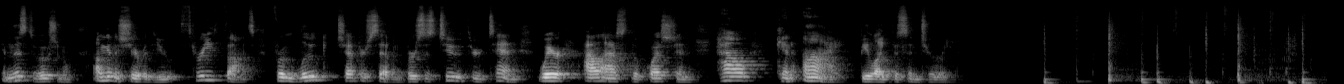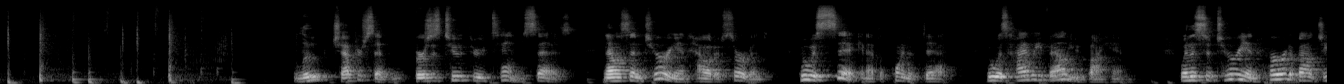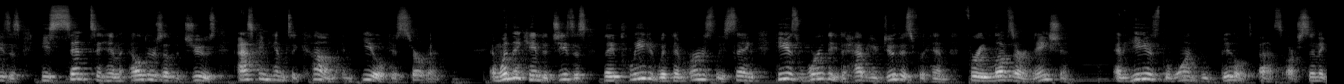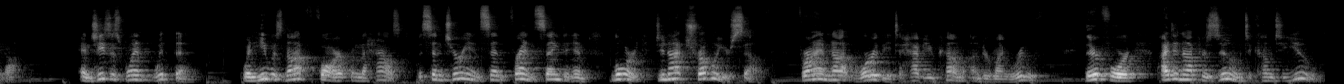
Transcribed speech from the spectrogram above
In this devotional, I'm going to share with you three thoughts from Luke chapter 7, verses 2 through 10, where I'll ask the question How can I be like the centurion? Luke chapter 7, verses 2 through 10 says, Now a centurion had a servant who was sick and at the point of death, who was highly valued by him. When the centurion heard about Jesus, he sent to him elders of the Jews, asking him to come and heal his servant. And when they came to Jesus, they pleaded with him earnestly, saying, He is worthy to have you do this for him, for he loves our nation, and he is the one who built us our synagogue. And Jesus went with them. When he was not far from the house, the centurion sent friends, saying to him, Lord, do not trouble yourself, for I am not worthy to have you come under my roof. Therefore, I did not presume to come to you.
